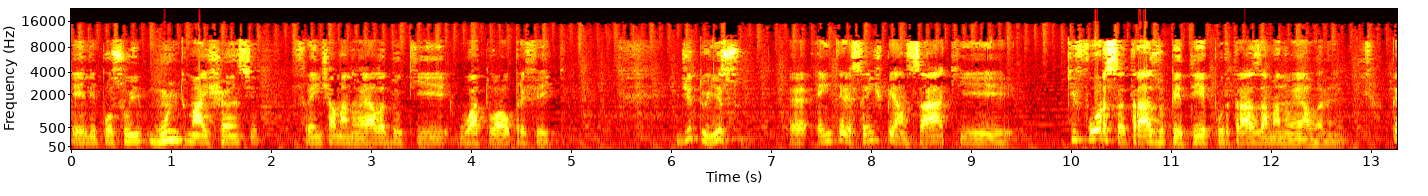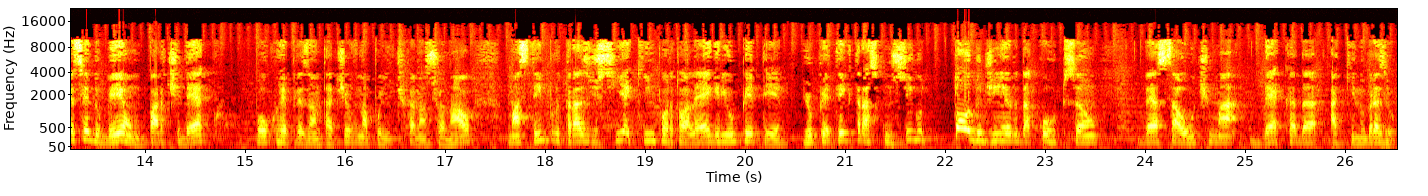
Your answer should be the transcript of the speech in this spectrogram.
ele possui muito mais chance frente a Manuela do que o atual prefeito. Dito isso, é, é interessante pensar que que força traz o PT por trás da Manuela, né? O PCdoB é um partideco pouco representativo na política nacional, mas tem por trás de si aqui em Porto Alegre o PT. E o PT que traz consigo todo o dinheiro da corrupção dessa última década aqui no Brasil.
